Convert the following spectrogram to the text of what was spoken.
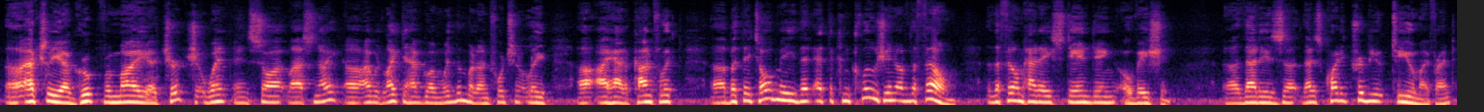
Uh, actually, a group from my uh, church went and saw it last night. Uh, I would like to have gone with them, but unfortunately, uh, I had a conflict. Uh, but they told me that at the conclusion of the film, the film had a standing ovation. Uh, that is that is quite a tribute to you, my friend.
